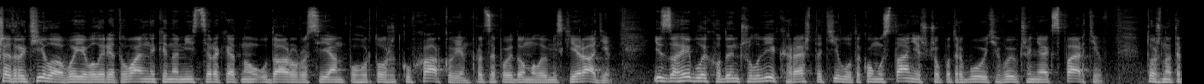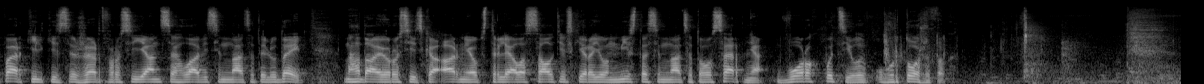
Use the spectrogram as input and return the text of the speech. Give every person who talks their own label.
Speaker 1: Ще три тіла виявили рятувальники на місці ракетного удару росіян по гуртожитку в Харкові. Про це повідомили в міській раді. Із загиблих один чоловік, решта тіл у такому стані, що потребують вивчення експертів. Тож на тепер кількість жертв росіян сягла 18 людей. Нагадаю, російська армія обстріляла Салтівський район міста 17 серпня. Ворог поцілив у гуртожиток.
